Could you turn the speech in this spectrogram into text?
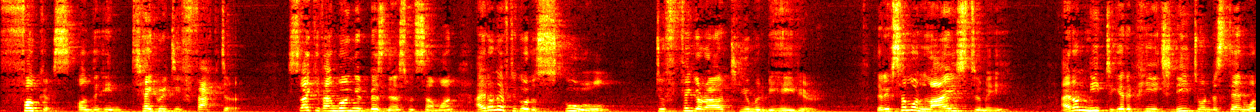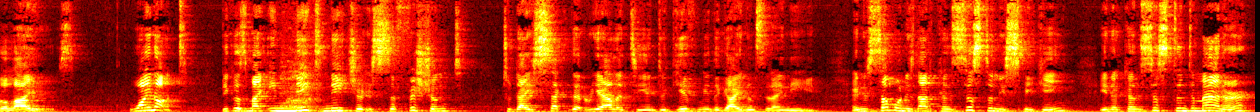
focus on the integrity factor. it's like if I'm going in business with someone, I don't have to go to school to figure out human behavior. That if someone lies to me, I don't need to get a PhD to understand what a lie is. Why not? Because my innate nature is sufficient to dissect that reality and to give me the guidance that I need. And if someone is not consistently speaking in a consistent manner,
